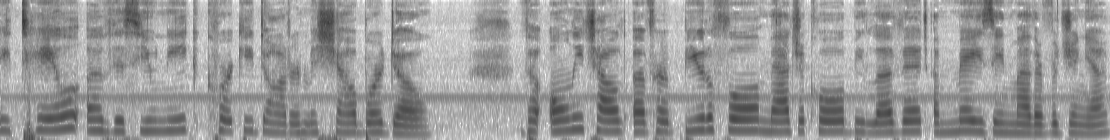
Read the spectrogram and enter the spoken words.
A tale of this unique, quirky daughter, Michelle Bordeaux, the only child of her beautiful, magical, beloved, amazing mother, Virginia,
